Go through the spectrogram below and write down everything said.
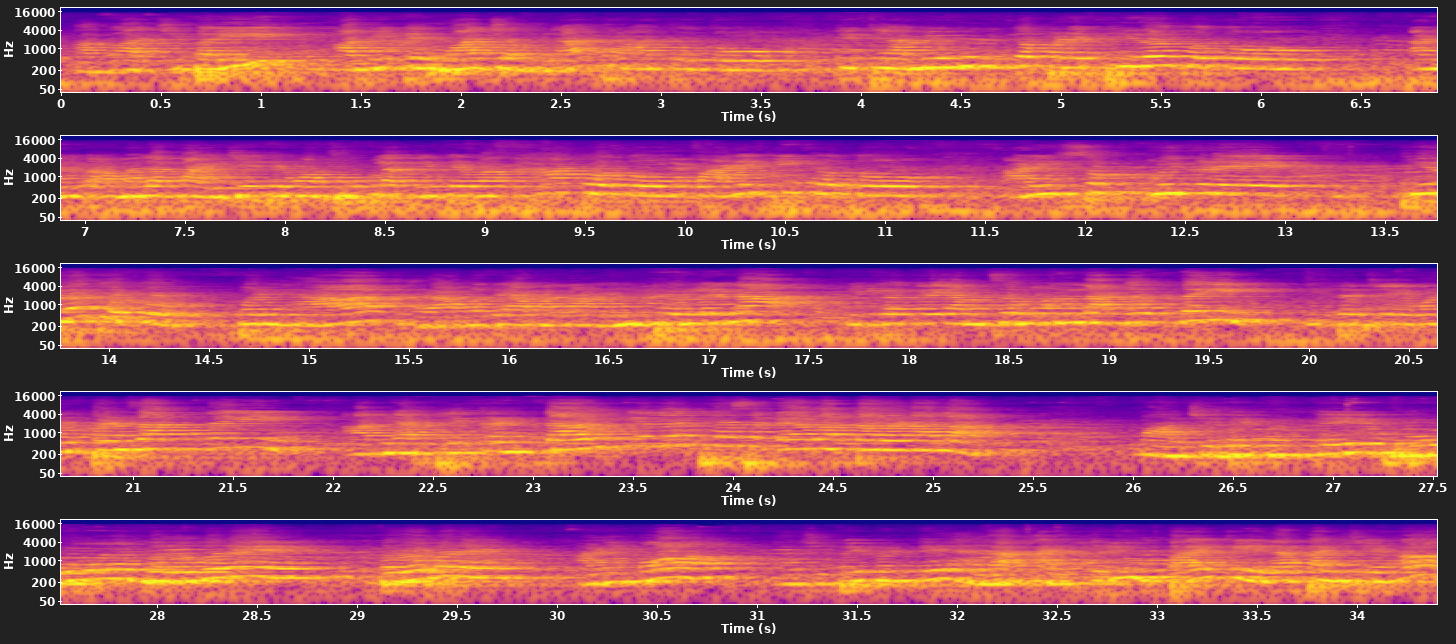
अगं आजीबाई आम्ही तेव्हा जंगलात राहत होतो. तिथे आम्ही मुक्तपणे फिरत होतो. आणि आम्हाला पाहिजे तेव्हा भूक लागली तेव्हा खात होतो पाणी पित होतो आणि सगळीकडे फिरत होतो. पण ह्या घरामध्ये आम्हाला आणून ठेवलंय ना इथं काही आमचं मन लागत नाही इथं जेवण पण जात नाही. आम्ही आपले कंटाळून गेलो ह्या सगळ्या वातावरणाला. माझी बाई म्हणते हो बरोबर आहे बरोबर आहे. आणि मग माझी बाई म्हणते ह्याला काहीतरी उपाय केला पाहिजे ह.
